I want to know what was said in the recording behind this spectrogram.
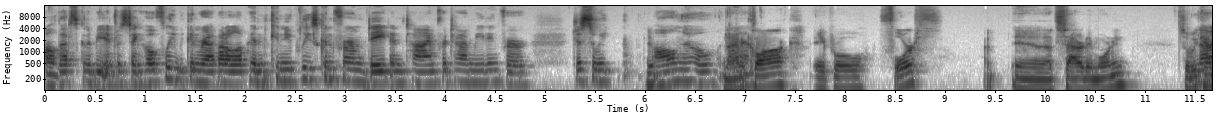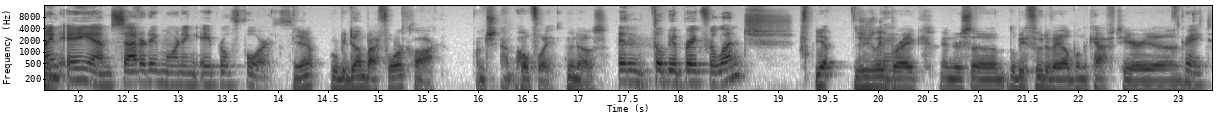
well, that's going to be interesting. Hopefully, we can wrap it all up. And can you please confirm date and time for town meeting for just so we all know? Nine o'clock, April 4th, and uh, that's Saturday morning. So we kind 9 a.m. Saturday morning, April 4th. of, yeah, we'll be done by four o'clock. I'm um, just, hopefully, who knows? And there'll be a break for lunch. Yep, there's usually Okay. a break, and there's uh, there'll be food available in the cafeteria. And Great.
